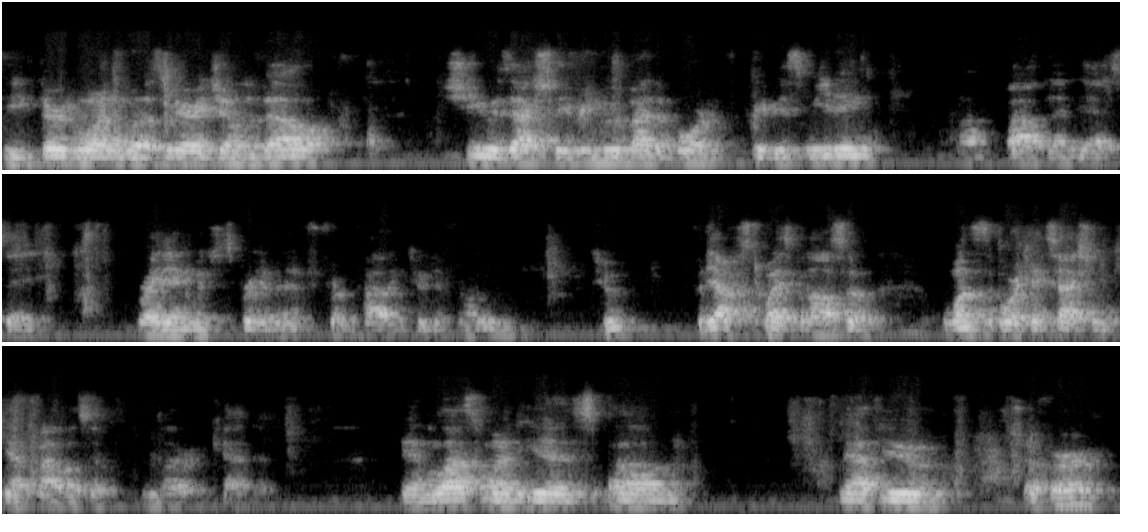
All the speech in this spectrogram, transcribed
The third one was Mary Jo Lavelle. She was actually removed by the board at the previous meeting, uh, filed then as a write-in, which is prohibited from filing two different, two, for the office twice, but also, once the board takes action, you can't file as a re-elected candidate. And the last one is um, Matthew Schaffer,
